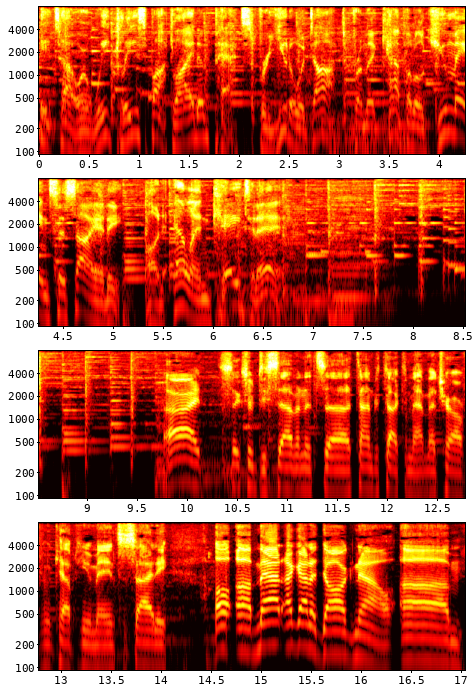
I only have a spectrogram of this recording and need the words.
It's our weekly spotlight of pets for you to adopt from the Capital Humane Society on LNK today. All right, 657. It's uh, time to talk to Matt Metro from the Capital Humane Society. Oh, uh, Matt, I got a dog now. Um,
